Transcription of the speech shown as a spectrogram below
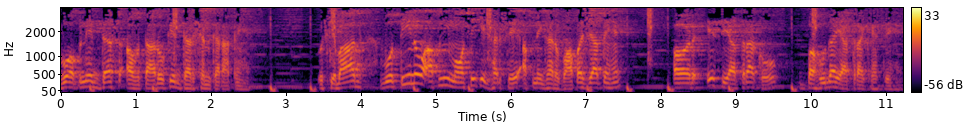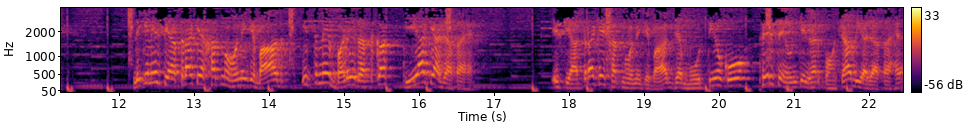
वो अपने दस अवतारों के दर्शन कराते हैं। उसके बाद वो तीनों अपनी मौसी के घर से अपने घर वापस जाते हैं और इस यात्रा को बहुदा यात्रा कहते हैं। लेकिन इस यात्रा के खत्म होने के बाद इतने बड़े रथ का किया क्या जाता है? इस यात्रा के खत्म होने के बाद जब मूर्तियों को फिर से उनके घर पहुँचा दिया जाता है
